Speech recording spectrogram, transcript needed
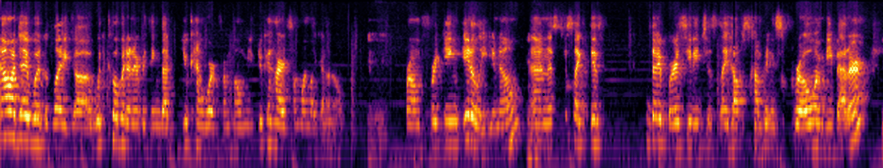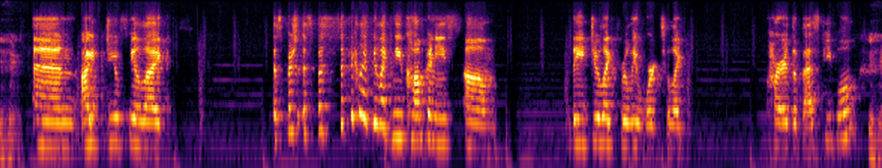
nowadays with like uh with covid and everything that you can work from home you, you can hire someone like i don't know mm-hmm. from freaking italy you know mm-hmm. and it's just like this diversity just like helps companies grow and be better mm-hmm. and i do feel like especially specifically i feel like new companies um they do like really work to like hire the best people mm-hmm.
